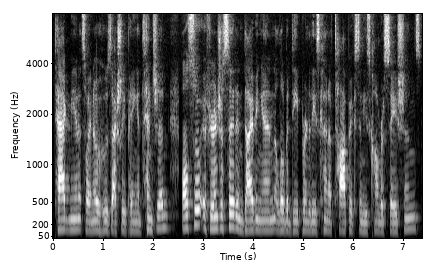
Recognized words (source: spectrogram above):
tag me in it so I know who's actually paying attention. Also, if you're interested in diving in a little bit deeper into these kind of topics and these conversations,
